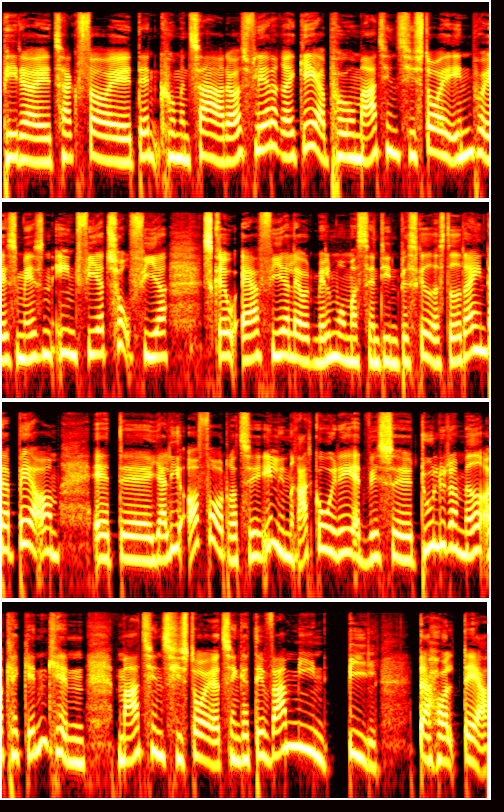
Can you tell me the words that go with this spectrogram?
Peter, øh, tak for øh, den kommentar. Der er også flere, der reagerer på Martins historie inde på sms'en 1424. Skriv R4, lav et mellemrum og send din besked afsted. Der er en, der beder om, at øh, jeg lige opfordrer til egentlig en ret god idé, at hvis du lytter med og kan genkende Martins historie og tænker, det var min bil, der holdt der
